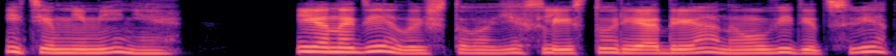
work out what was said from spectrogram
И тем не менее, я надеялась, что если история Адриана увидит свет,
